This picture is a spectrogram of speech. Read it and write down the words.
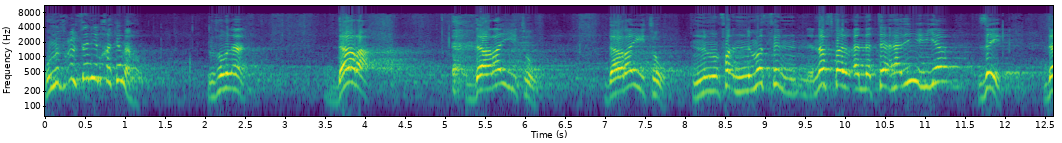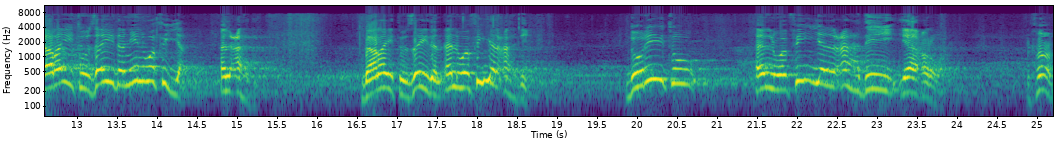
والمفعول الثاني يبقى كما هو. مفهوم الآن؟ درى دريت دريت نمثل نفترض أن التاء هذه هي زيد. دريت زيدا الوفية العهد. دريت زيدا الوفي العهدي دريت الوفي العهدي يا عروة. مفهوم؟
